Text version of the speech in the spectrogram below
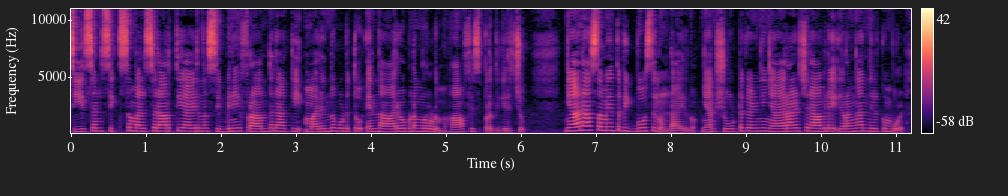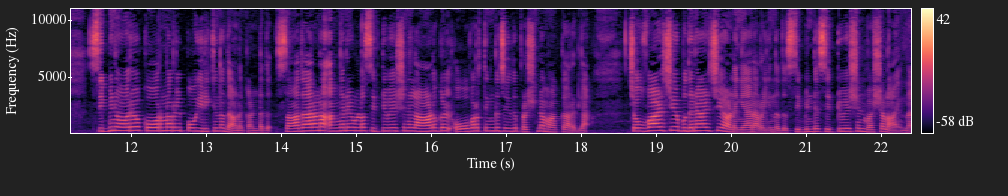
സീസൺ സിക്സ് മത്സരാർത്ഥിയായിരുന്ന സിബിനെ ഭ്രാന്തനാക്കി മരുന്ന് കൊടുത്തു എന്ന ആരോപണങ്ങളോടും ഹാഫിസ് പ്രതികരിച്ചു. ഞാൻ ആ സമയത്ത് ബിഗ് ബോസിൽ ഉണ്ടായിരുന്നു. ഞാൻ ഷൂട്ട് കഴിഞ്ഞ് ഞായറാഴ്ച രാവിലെ ഇറങ്ങാൻ നിൽക്കുമ്പോൾ സിബിൻ ഓരോ കോർണറിൽ പോയി ഇരിക്കുന്നതാണ് കണ്ടത്. സാധാരണ അങ്ങനെയുള്ള സിറ്റുവേഷനിൽ ആളുകൾ ഓവർ തിങ്ക് ചെയ്ത് പ്രശ്നമാക്കാറില്ല. ചൊവ്വാഴ്ചയോ ബുധനാഴ്ചയാണ് ഞാൻ അറിയുന്നത് സിബിന്റെ സിറ്റുവേഷൻ വഷളായെന്ന്.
